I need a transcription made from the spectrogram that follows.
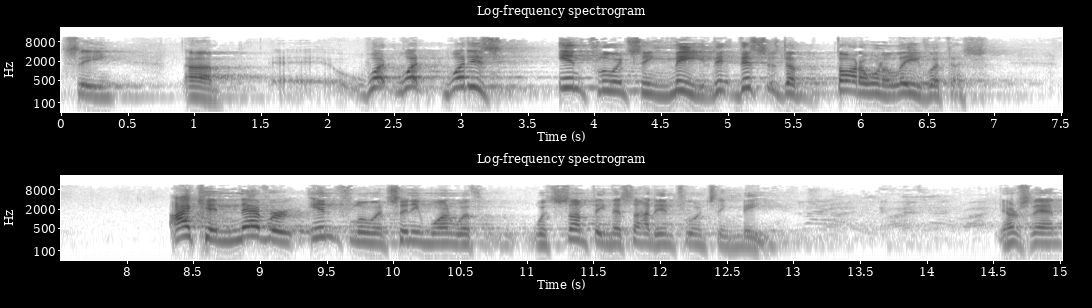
See, uh, what, what, what is influencing me? This is the thought I want to leave with us. I can never influence anyone with, with something that's not influencing me. You understand?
